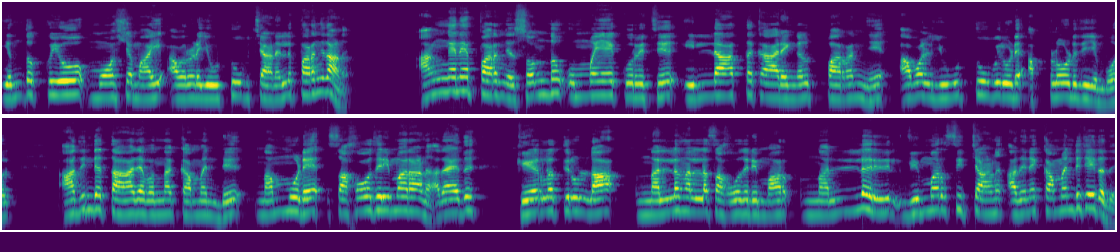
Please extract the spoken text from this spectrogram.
എന്തൊക്കെയോ മോശമായി അവരുടെ യൂട്യൂബ് ചാനലിൽ പറഞ്ഞതാണ്. അങ്ങനെ പറഞ്ഞ് സ്വന്തം ഉമ്മയെക്കുറിച്ച് ഇല്ലാത്ത കാര്യങ്ങൾ പറഞ്ഞ് അവൾ യൂട്യൂബിലൂടെ അപ്ലോഡ് ചെയ്യുമ്പോൾ അതിന്റെ താഴെ വന്ന കമന്റ് നമ്മുടെ സഹോദരിമാരാണ്. അതായത് കേരളത്തിലുള്ള നല്ല നല്ല സഹോദരിമാർ നല്ല രീതിയിൽ വിമർശിച്ചാണ് അതിനെ കമന്റ് ചെയ്തത്.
